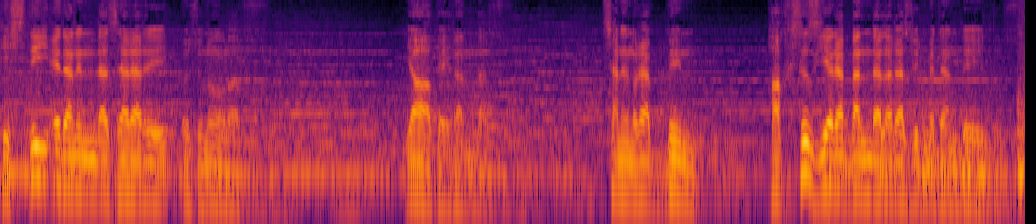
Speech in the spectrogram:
pislik edənin də zərəri özünə olar. Ya Peyğəmbər, sənin Rəbbin haqsız yerə bəndələrə zülm edən deyildir.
